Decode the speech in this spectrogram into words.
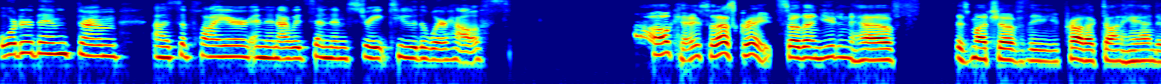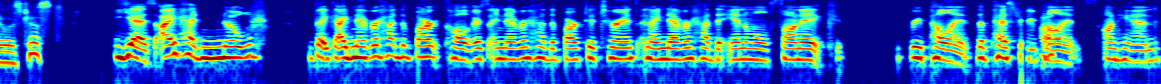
order them from a supplier and then I would send them straight to the warehouse. Oh, okay, so that's great. So then you didn't have as much of the product on hand. It was just Yes, I had no like I never had the bark collars, I never had the bark deterrents, and I never had the animal sonic repellent, the pest repellents oh. on hand.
